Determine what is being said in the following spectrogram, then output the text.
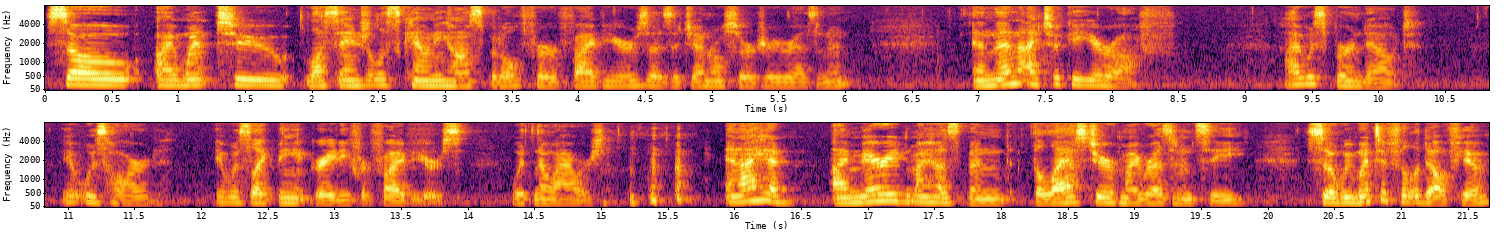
So I went to Los Angeles County Hospital for five years as a general surgery resident. And then I took a year off. I was burned out. It was hard. It was like being at Grady for five years with no hours. and I had I married my husband the last year of my residency. So we went to Philadelphia,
